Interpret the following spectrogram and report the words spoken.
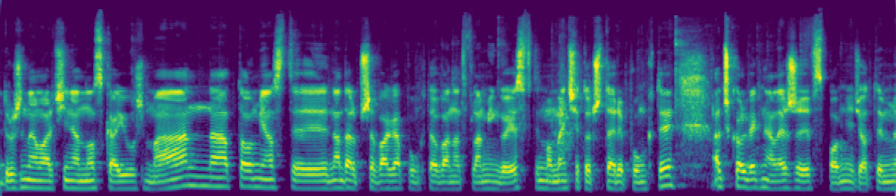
drużyna Marcina Noska już ma, natomiast nadal przewaga punktowa nad Flamingo jest w tym momencie to 4 4 punkty, aczkolwiek należy wspomnieć o tym,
